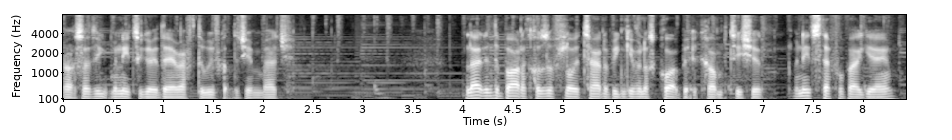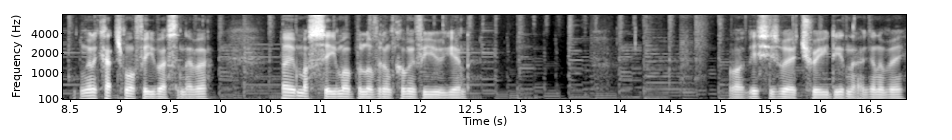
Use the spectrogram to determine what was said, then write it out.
Right, so I think we need to go there after we've got the gym badge. Lately, the Barnacles of Floyd Town have been giving us quite a bit of competition. We need to step up our game. I'm going to catch more Feebas than ever. Oh, must see, my beloved, I'm coming for you again. Right, this is where that are going to be.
